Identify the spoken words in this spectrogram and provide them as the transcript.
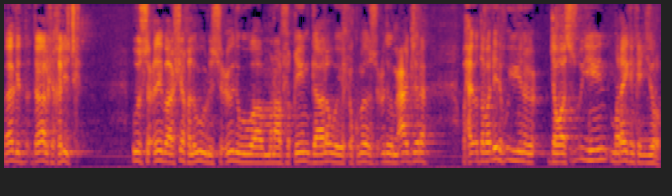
Waagii dagaalka khaliijka. Uu socday baa sheekha lagu yidhi sacuudigu waa munaafiqiin gaalo weeye xukuumadda sacuudiga maxaa jira? Waxay dabadhilif u yihiin oo u yihiin maraykanka yurub.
